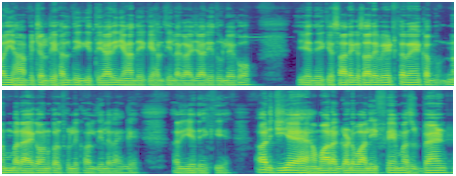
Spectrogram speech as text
और यहाँ पे चल रही हल्दी की तैयारी, यहाँ देखिए हल्दी लगाई जा रही है दूल्हे को। ये देखिए सारे के सारे वेट कर रहे हैं, कब नंबर आएगा उनका दूल्हे को हल्दी लगाएँगे। और ये देखिए, और ये है हमारा गढ़वाली फ़ेमस बैंड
